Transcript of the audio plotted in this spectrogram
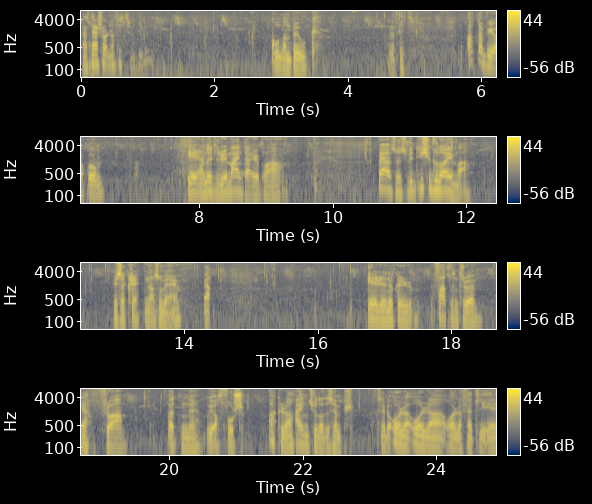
Hast när så då fick du det. Kolan bok. Eller fitt. Attan for Jakob er en liten reminder på bare så vi ikke glömma hur kreppene som vi er. Ja. Er det noen fattelen, tror jeg, Ja. fra Øttene og Jotfors. Akkurat. 21 desember. Så är det åra, åra, åra fettlig är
